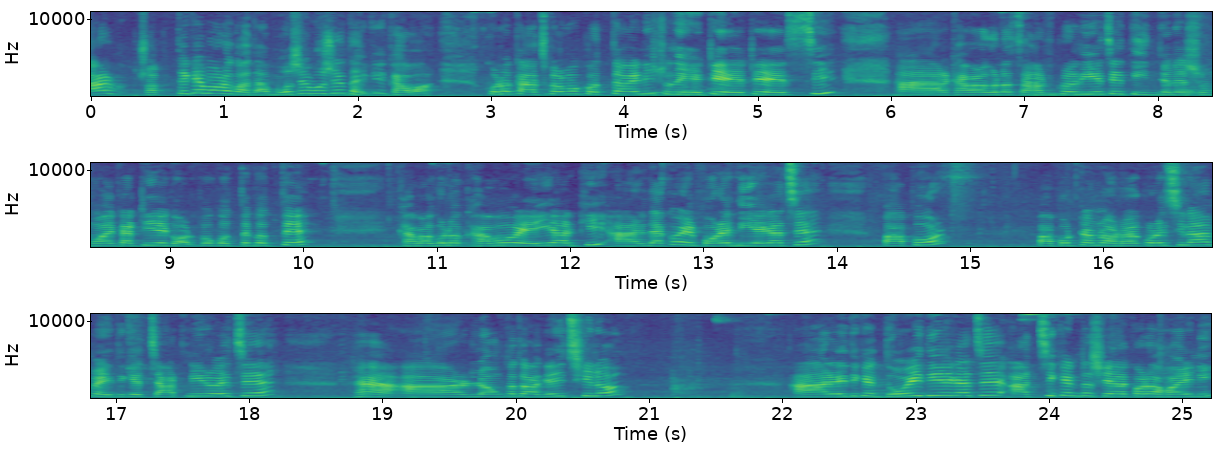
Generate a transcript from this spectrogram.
আর সব থেকে বড় কথা বসে বসে থেকে খাবার কোনো কাজকর্ম করতে হয়নি শুধু হেঁটে হেঁটে এসছি। আর খাবারগুলো সার্ভ করে দিয়েছে তিনজনের সময় কাটিয়ে গল্প করতে করতে। খাবারগুলো খাব এই আর কি। আর দেখো এরপরে দিয়ে গেছে পাঁপড়। পাঁপড়টা আমরা অর্ডার করেছিলাম, এইদিকে চাটনি রয়েছে। হ্যাঁ আর লঙ্কা তো আগেই ছিল। আর এইদিকে দই দিয়ে গেছে, আর চিকেনটা শেয়ার করা হয়নি।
